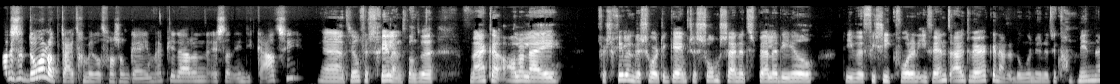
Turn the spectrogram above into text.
Wat is de doorlooptijd gemiddeld van zo'n game? Heb je daar een, is dat een indicatie? Ja, het is heel verschillend, want we maken allerlei verschillende soorten games. Dus soms zijn het spellen die, heel, die we fysiek voor een event uitwerken. Nou, dat doen we nu natuurlijk wat minder.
